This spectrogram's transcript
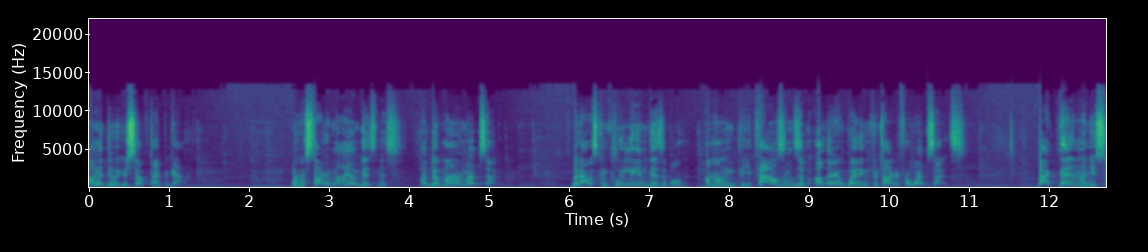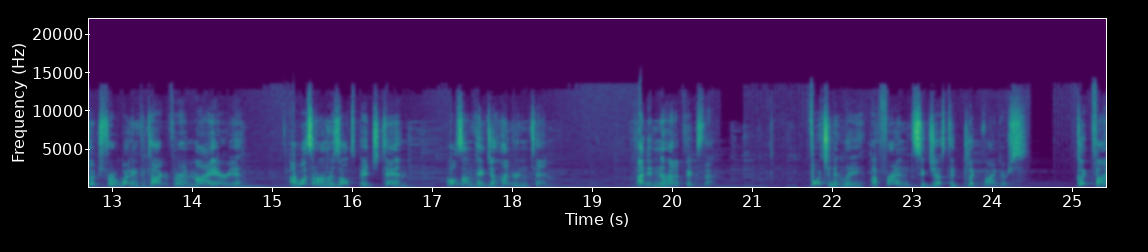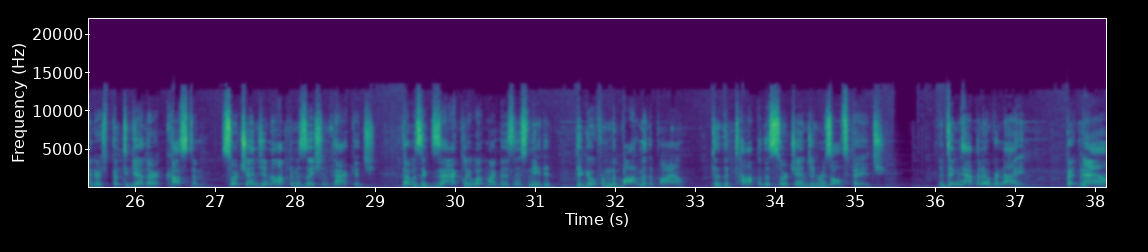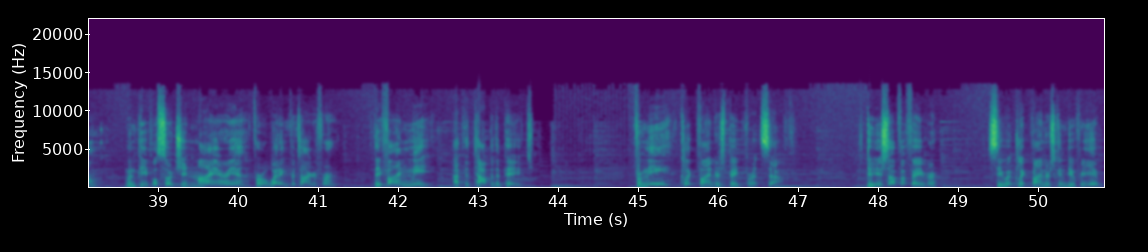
I'm a do-it-yourself type of guy. When I started my own business, I built my own website. But I was completely invisible among the thousands of other wedding photographer websites. Back then, when you searched for a wedding photographer in my area, I wasn't on results page 10, I was on page 110. I didn't know how to fix that. Fortunately, a friend suggested ClickFinders. ClickFinders put together a custom search engine optimization package that was exactly what my business needed to go from the bottom of the pile to the top of the search engine results page. It didn't happen overnight, but now, when people search in my area for a wedding photographer, they find me at the top of the page. For me, ClickFinders paid for itself. Do yourself a favor, see what ClickFinders can do for you.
